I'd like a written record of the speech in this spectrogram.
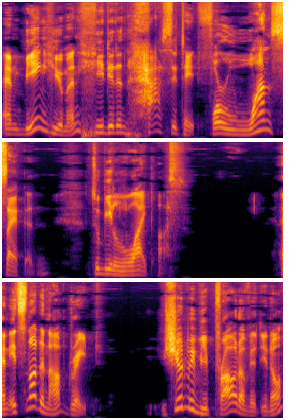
And being human, He didn't hesitate for one second to be like us. And it's not an upgrade. Should we be proud of it, you know?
